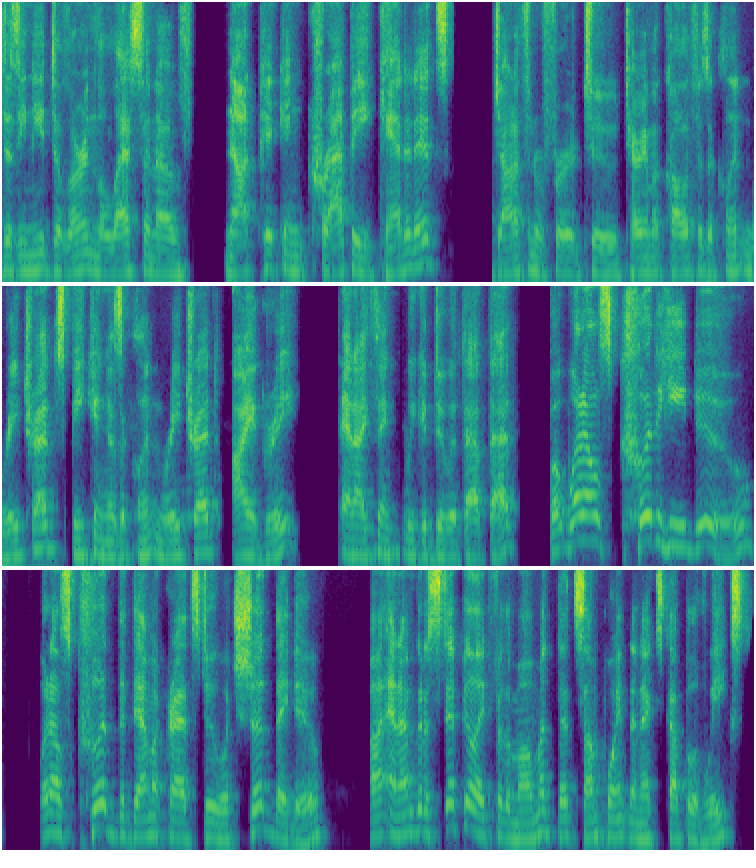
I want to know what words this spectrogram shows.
Does he need to learn the lesson of not picking crappy candidates? Jonathan referred to Terry McAuliffe as a Clinton retread. Speaking as a Clinton retread, I agree. And I think we could do without that. But what else could he do? What else could the Democrats do? What should they do? Uh, and I'm going to stipulate for the moment that some point in the next couple of weeks,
